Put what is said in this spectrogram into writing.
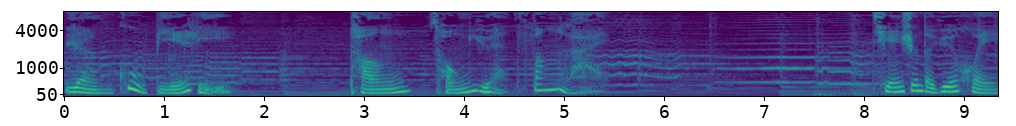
忍顾别离。朋从远方来，前生的约会，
